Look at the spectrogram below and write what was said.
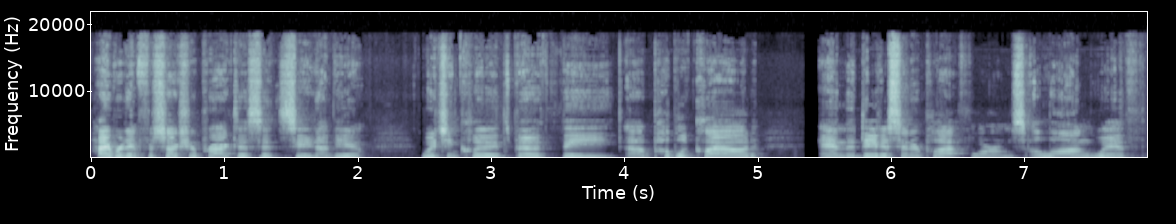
hybrid infrastructure practice at CDW, which includes both the uh, public cloud and the data center platforms, along with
